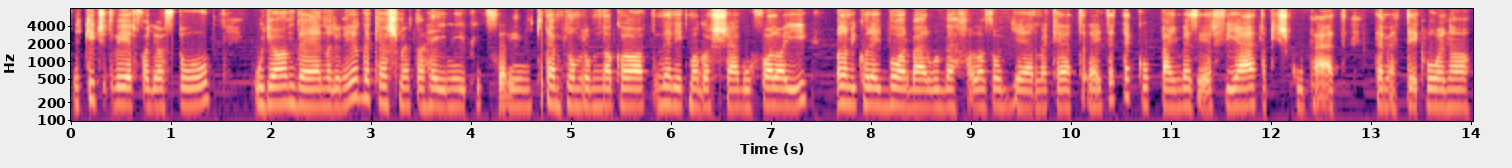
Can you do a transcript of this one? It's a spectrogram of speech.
egy kicsit vérfagyasztó, ugyan, de nagyon érdekes, mert a helyi néphit szerint templomromnak a derék magasságú falai valamikor egy barbárul befalazott gyermeket rejtettek, koppány vezérfiát, a kis kupát temették volna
